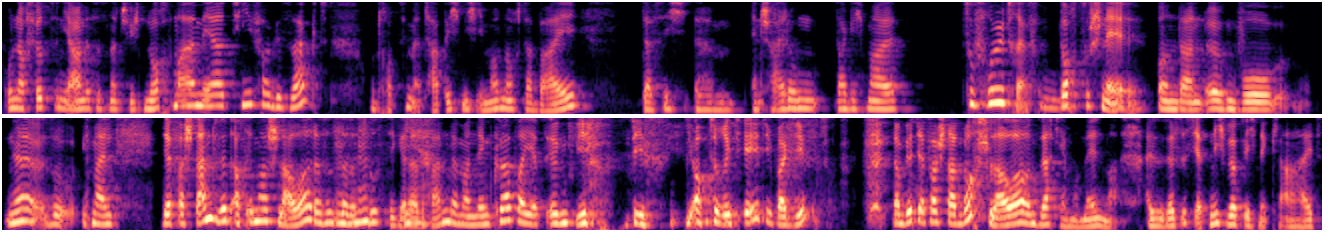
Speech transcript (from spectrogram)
Und nach 14 Jahren ist es natürlich noch mal mehr tiefer gesagt. Und trotzdem ertappe ich mich immer noch dabei, dass ich ähm, Entscheidungen, sage ich mal, zu früh treffe, mhm. doch zu schnell und dann irgendwo Ne, so, ich meine, der Verstand wird auch immer schlauer, das ist mhm. ja das mhm. Lustige ja. daran, wenn man dem Körper jetzt irgendwie die, die Autorität übergibt, dann wird der Verstand noch schlauer und sagt, ja, Moment mal, also das ist jetzt nicht wirklich eine Klarheit,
